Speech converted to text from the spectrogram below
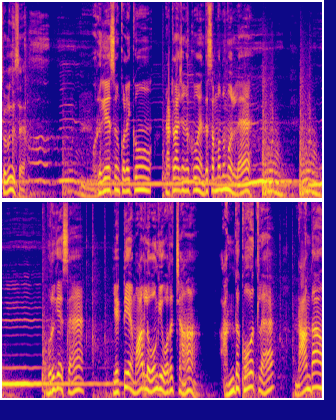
சொல்லுங்கள் சார். முருகேசன் கொலைக்கும் நடராஜனுக்கும் எந்த சம்பந்தமும் இல்ல. முருகேசன் எட்டிய மார்ல ஓங்கி உதைச்சான். அந்த கோவத்துல நான் தான்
